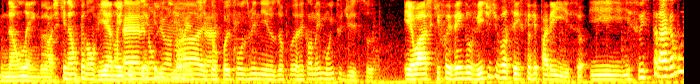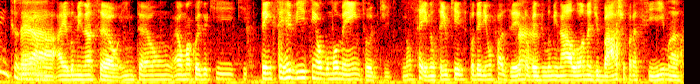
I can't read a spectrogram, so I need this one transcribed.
Não lembro, acho que não, porque eu não vi anoitecer É, ele não aquele viu a dia. noite. Ah, é. então foi com os meninos. Eu, eu reclamei muito disso. Eu acho que foi vendo o vídeo de vocês que eu reparei isso. E isso estraga muito, né? A, a iluminação. Então é uma coisa que, que tem que ser revista em algum momento. De, não sei, não sei o que eles poderiam fazer. É. Talvez iluminar a lona de baixo pra cima.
